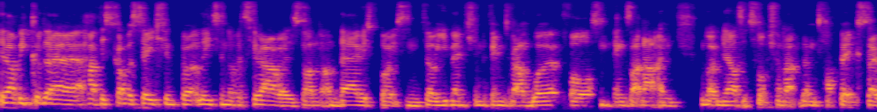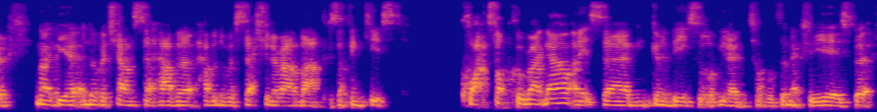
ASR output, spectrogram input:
Yeah, we could uh, have this conversation for at least another two hours on, on various points. And Phil, you mentioned the things around workforce and things like that, and not even able to touch on that them topic. So it might be a, another chance to have a have another session around that because I think it's quite topical right now, and it's um, going to be sort of you know the topic for the next few years. But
